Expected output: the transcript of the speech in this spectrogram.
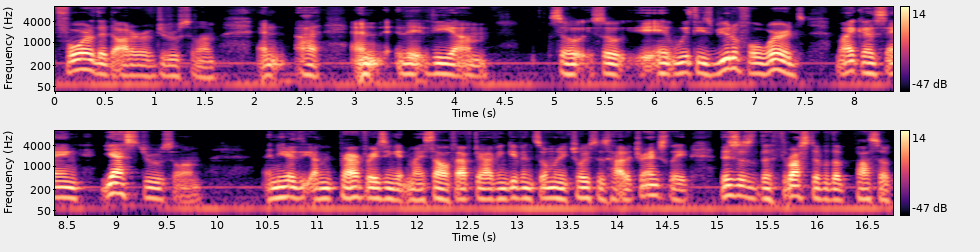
for the daughter of Jerusalem, and uh, and the the um, so so it, with these beautiful words, Micah is saying, yes, Jerusalem, And here the, I'm paraphrasing it myself after having given so many choices how to translate. This is the thrust of the pasuk,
